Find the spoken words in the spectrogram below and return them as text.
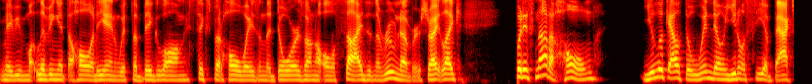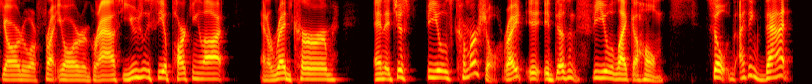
maybe living at the Holiday Inn with the big long six foot hallways and the doors on all sides and the room numbers, right? Like, but it's not a home. You look out the window and you don't see a backyard or a front yard or grass. You usually see a parking lot and a red curb, and it just feels commercial, right? It, it doesn't feel like a home. So I think that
